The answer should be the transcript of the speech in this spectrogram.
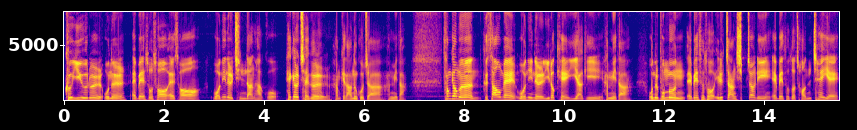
그 이유를 오늘 에베소서에서 원인을 진단하고 해결책을 함께 나누고자 합니다. 성경은 그 싸움의 원인을 이렇게 이야기합니다. 오늘 본문 에베소서 1장 10절이 에베소서 전체의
